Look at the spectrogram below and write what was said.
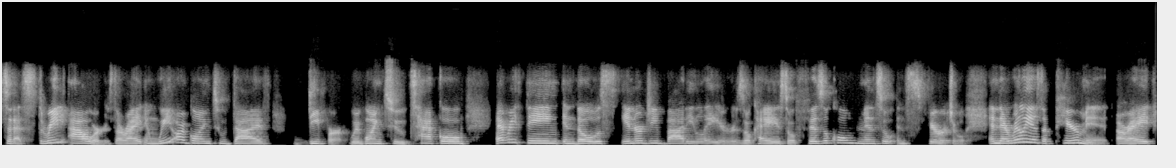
So that's three hours. All right. And we are going to dive deeper. We're going to tackle everything in those energy body layers, okay? So physical, mental, and spiritual. And there really is a pyramid, all right?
